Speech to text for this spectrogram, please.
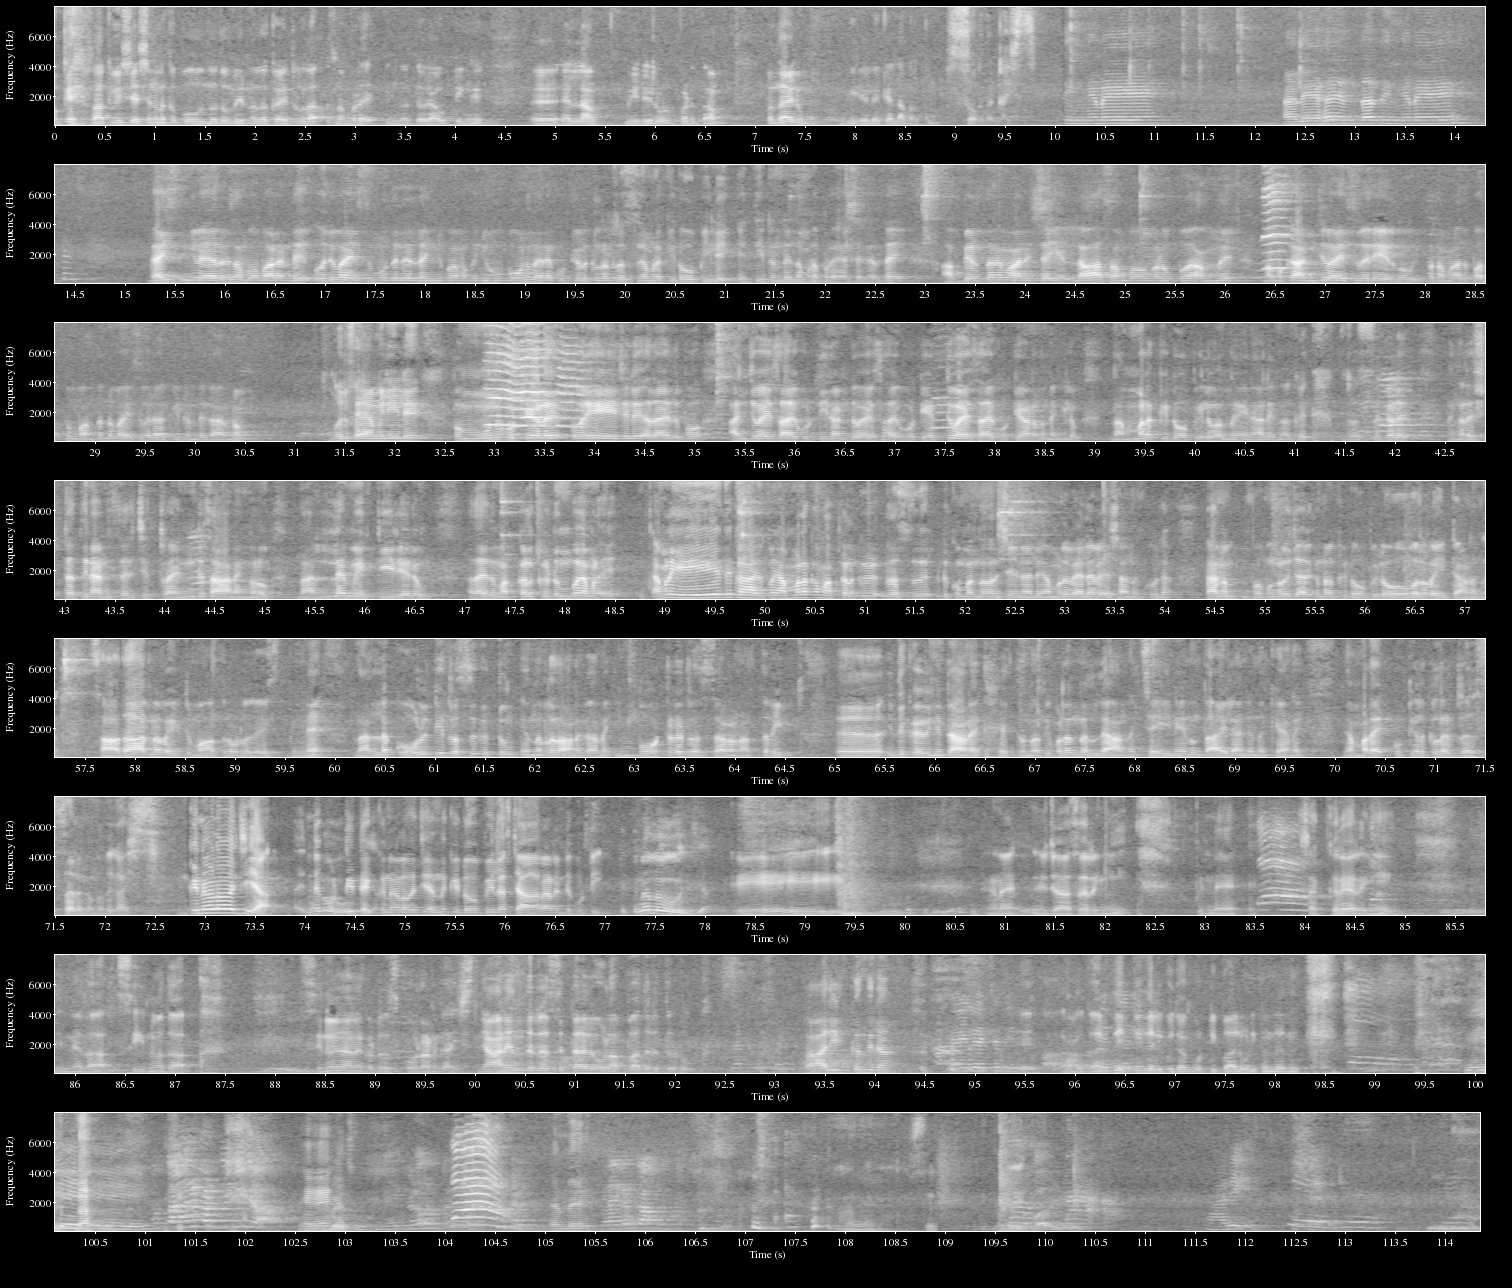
ഓക്കെ ബാക്കി വിശേഷങ്ങളൊക്കെ പോകുന്നതും വരുന്നതൊക്കെ ആയിട്ടുള്ള നമ്മുടെ ഇന്നത്തെ ഒരു ഔട്ടിങ് എല്ലാം വീഡിയോയിൽ ഉൾപ്പെടുത്താം. അപ്പം എന്തായാലും വീഡിയോയിലേക്ക് എല്ലാവർക്കും സ്വാഗതം ഗൈസ് ഇങ്ങനെ അലേഹ എന്താ തിങ്ങനെ ഗൈസ് ഇനി വേറൊരു സംഭവം പാടുണ്ട്. ഒരു വയസ്സ് മുതലല്ല ഇനിയിപ്പോൾ നമുക്ക് ന്യൂ ബോൺ വരെ കുട്ടികൾക്കുള്ള ഡ്രസ്സ് നമ്മുടെ കിഡോപ്പിയിൽ എത്തിയിട്ടുണ്ട്. നമ്മുടെ പ്രേക്ഷകരുടെ അഭ്യർത്ഥന മാനിച്ച എല്ലാ സംഭവങ്ങളും ഇപ്പോൾ അന്ന് നമുക്ക് അഞ്ച് വയസ്സ് വരെ ആയിരുന്നു. ഇപ്പോൾ നമ്മളത് പത്തും പന്ത്രണ്ടും വയസ്സ് വരെ ആക്കിയിട്ടുണ്ട്. കാരണം ഒരു ഫാമിലിയിൽ ഇപ്പോൾ മൂന്ന് കുട്ടികൾ ഒരേ ഏജിൽ അതായത് ഇപ്പോൾ അഞ്ച് വയസ്സായ കുട്ടി രണ്ട് വയസ്സായ കുട്ടി എട്ട് വയസ്സായ കുട്ടിയാണെന്നുണ്ടെങ്കിലും നമ്മളെ കിഡോപ്പിയിൽ വന്നു കഴിഞ്ഞാൽ നിങ്ങൾക്ക് ഡ്രസ്സുകൾ നിങ്ങളുടെ ഇഷ്ടത്തിനനുസരിച്ച് ട്രെൻഡ് സാധനങ്ങളും നല്ല മെറ്റീരിയലും അതായത് മക്കൾക്ക് ഇടുമ്പോൾ നമ്മൾ നമ്മൾ ഏത് കാലം ഇപ്പോൾ നമ്മളൊക്കെ മക്കൾക്ക് ഡ്രസ്സ് എടുക്കുമ്പോൾ എന്താണെന്ന് വെച്ച് കഴിഞ്ഞാൽ നമ്മൾ വില വേശാൻ നിൽക്കില്ല കാരണം ഇപ്പോൾ നിങ്ങൾ വിചാരിക്കുന്ന കിഡോപ്പിൽ ഓവർ റേറ്റ് ആണെന്ന്. സാധാരണ റേറ്റ് മാത്രമേ ഉള്ളൂ ഗൈസ് പിന്നെ നല്ല ക്വാളിറ്റി ഡ്രസ്സ് കിട്ടും എന്നുള്ളതാണ്. കാരണം ഇമ്പോർട്ടഡ് ഡ്രസ്സാണ് അത്രയും ഇത് കഴിഞ്ഞിട്ടാണ് എത്തുന്നത്. ഇവിടെ നിന്നല്ല അന്ന് ചൈനയിൽ നിന്നും തായ്ലാൻഡിൽ നിന്നൊക്കെയാണ് നമ്മുടെ കുട്ടികൾക്കുള്ള ഡ്രസ്സ് ഇറങ്ങുന്നത് കാശ് ടെക്നോളജിയാ എന്റെ കുട്ടി ടെക്നോളജി എന്ന് കിഡോപ്പിയിലെ സ്റ്റാറാണ് എന്റെ കുട്ടി. ടെക്നോളജിയ ഏ അങ്ങനെ നിജാസ് ഇറങ്ങി. പിന്നെ ചക്കര ഇറങ്ങി. പിന്നെ അതാ സിനു അതാ സിനു ഞാനൊക്കെ ഡ്രസ് കോഡാണ് കാശ് ഞാൻ എന്ത് ഡ്രസ് ഇട്ടാലും ഓൾ അപ്പം അത് എടുത്തിടും. പാൽ ഇരിക്കെന്തിനാ ആൾക്കാർ തെറ്റിദ്ധരിക്കും. ഞാൻ കുട്ടിപ്പാൽ കുടിക്കണ്ടെന്ന്. എന്തേ.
